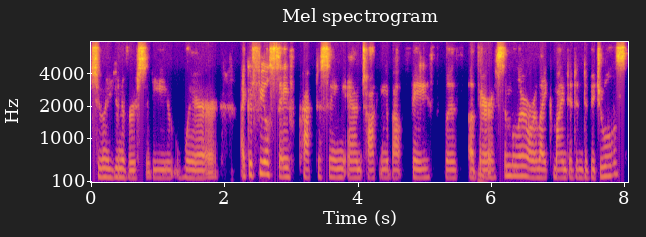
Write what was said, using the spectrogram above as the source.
to a university where I could feel safe practicing and talking about faith with other mm. similar or like minded individuals.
